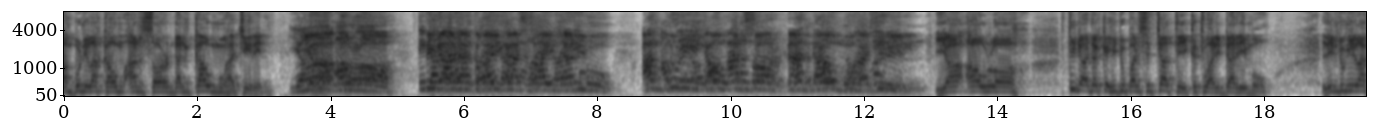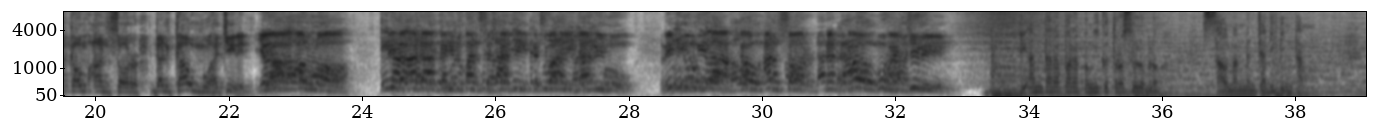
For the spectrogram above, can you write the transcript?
Ampunilah kaum Ansor dan kaum Muhajirin. Ya Allah, tidak ada kebaikan selain darimu. Ampuni kaum Ansor dan kaum Muhajirin. Ya Allah, tidak ada kehidupan sejati kecuali darimu. Lindungilah kaum Ansor dan kaum Muhajirin. Ya Allah, tidak ada kehidupan sejati kecuali darimu. Lindungilah kaum Ansor dan kaum Muhajirin. Di antara para pengikut Rasulullah, Salman menjadi bintang.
